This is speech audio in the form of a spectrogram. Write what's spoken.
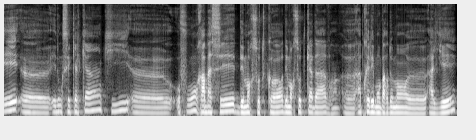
Et, euh, et donc c'est quelqu'un qui, euh, au fond, ramassait des morceaux de corps, des morceaux de cadavres hein, euh, après les bombardements alliés.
